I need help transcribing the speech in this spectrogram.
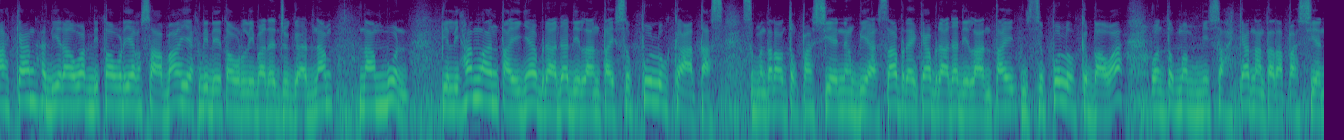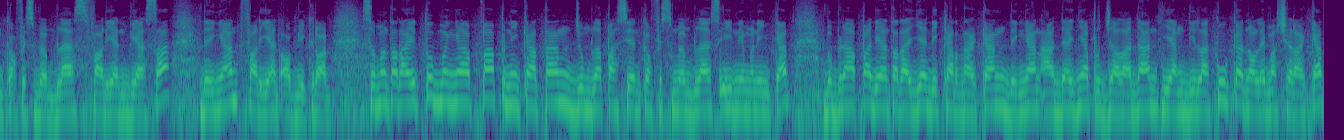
akan dirawat di tower yang sama, yakni di tower 5 dan juga 6, namun pilihan lantainya berada di lantai 10 ke atas. Sementara untuk pasien yang biasa, mereka berada di lantai 10 ke bawah untuk memisahkan antara pasien COVID-19 varian biasa dengan varian Omikron. Sementara itu, mengapa peningkatan jumlah pasien COVID-19 ini meningkat? Beberapa di antaranya dikarenakan dengan adanya perjalanan yang dilakukan oleh masyarakat masyarakat,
